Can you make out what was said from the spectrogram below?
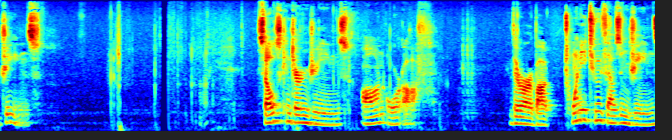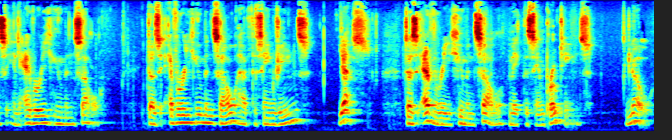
genes. Cells can turn genes on or off. There are about 22,000 genes in every human cell. Does every human cell have the same genes? Yes. Does every human cell make the same proteins? No.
